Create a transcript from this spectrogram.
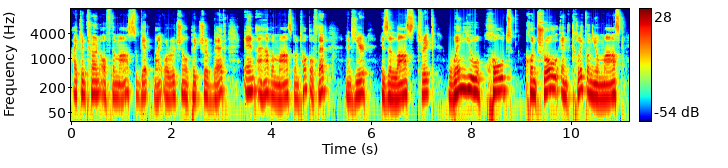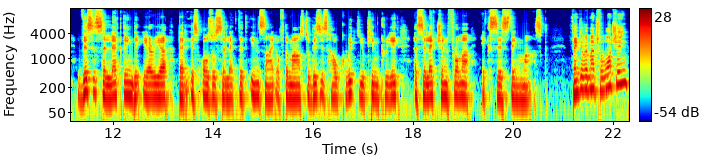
I can turn off the mask to get my original picture back, and I have a mask on top of that. And here is a last trick. When you hold control and click on your mask, this is selecting the area that is also selected inside of the mask. So this is how quick you can create a selection from a existing mask. Thank you very much for watching.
